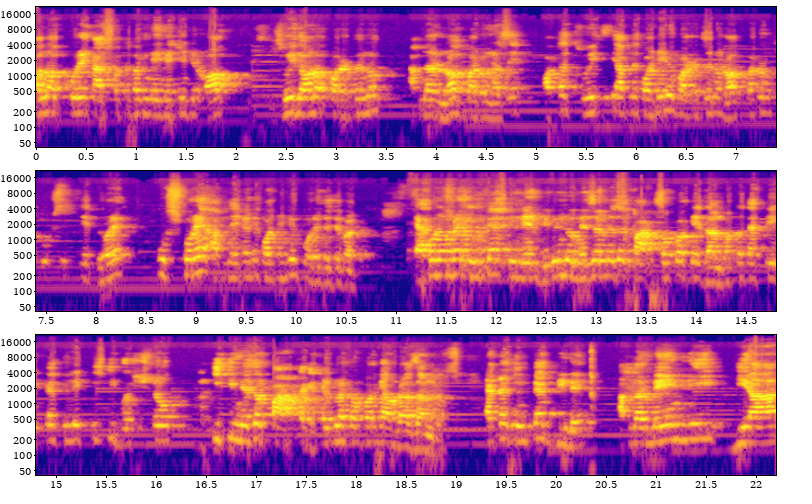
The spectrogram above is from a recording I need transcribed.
অন অফ করে কাজ করতে পারবেন এই মেশিনটির অফ সুইচ অন অফ করার জন্য আপনার লক বাটন আছে। অর্থাৎ সুইচ দিয়ে আপনি কন্টিনিউ করার জন্য লক বাটন ধরে পুশ করে আপনি এটাকে কন্টিনিউ করে যেতে পারবেন। এখন আমরা ইম্প্যাক্ট ডিলের বিভিন্ন মেজর মেজর পার্ট সম্পর্কে জানব। অর্থাৎ একটা ইম্প্যাক্ট ডিলে কি কি বৈশিষ্ট্য, কি কি মেজর পার্ট থাকে, সেগুলো সম্পর্কে আমরা জানব। একটা ইম্প্যাক্ট দিলে আপনার মেইনলি গিয়ার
